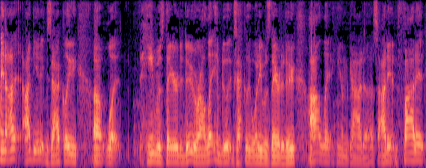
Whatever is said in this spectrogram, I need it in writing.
And I, I did exactly uh, what he was there to do, or I let him do exactly what he was there to do. I let him guide us. I didn't fight it.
